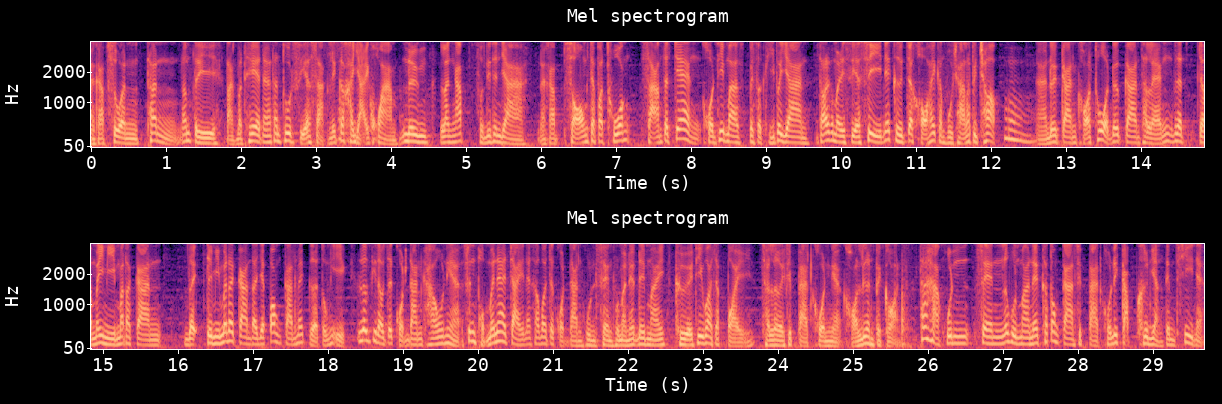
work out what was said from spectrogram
นะครับส่วนท่านน้ำตรีต่างประเทศนะท่านทูตเสียศักดิ์นี่ก็ขยายความ 1. ระงับสนธิสัญญานะครับสองจะประท้วง 3 จะแจ้งคนที่มาเป็นสักขีพยานสหรัฐกับมาเลเซีย4เนี่ยคือจะขอให้กัมพูชารับผิดชอบอ่าด้วยการขอโทษด้วยการแถลงว่าจะจะไม่มีมาตรการ จะมีมาตรการแต่จะป้องกันไม่ให้เกิดตรงนี้อีก เรื่องที่เราจะกดดันเขาเนี่ยซึ่งผมไม่แน่ใจนะครับว่าจะกดดันคุณเซนคุณมาเนตได้ไหมคือไอ้ที่ว่าจะปล่อยเฉลย 18 คนเนี่ยขอเลื่อนไปก่อน ถ้าหากคุณเซนหรือคุณมาเนตเขาต้องการ 18 คนที่กลับคืนอย่างเต็มที่เนี่ย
